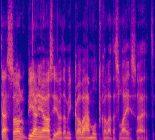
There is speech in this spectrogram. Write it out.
Tässä on pieniä asioita, mitkä on vähän mutkalla tässä lajissa. Että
